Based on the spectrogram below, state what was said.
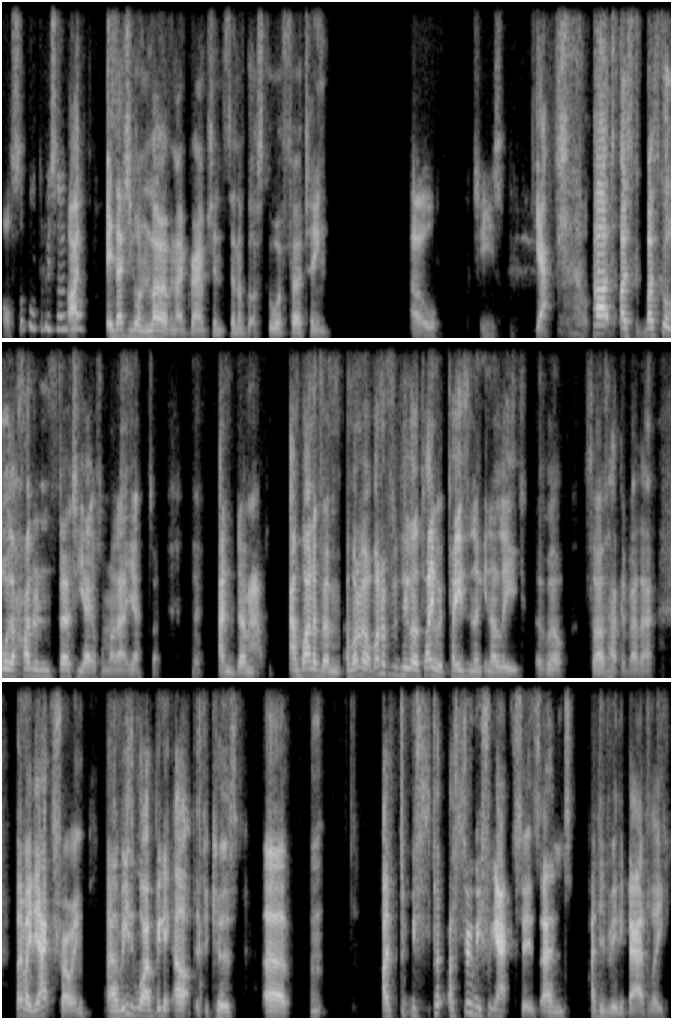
possible to be so I- bad? It's actually gone lower than that, Graham, since then I've got a score of 13. Oh, jeez. Yeah. Ouch. But I, my score was 138 or something like that, yeah. So, so and um, Wow. and one of them, and one of one of the people I'm playing with plays in a, in a league as well. So I was happy about that. But anyway, the axe throwing. Uh, the reason why I bring it up is because um, I took me, I threw me three axes and I did really badly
